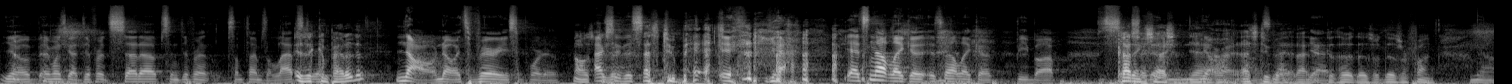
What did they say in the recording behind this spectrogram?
you know everyone's got different setups and different sometimes a lap. Is it competitive? No, no, it's very supportive. Oh, it's actually, this that's too bad. yeah, yeah. It's not like a it's not like a bebop Cutting session. session. Yeah, No, right. That's no, too bad. not. That, yeah, those, those are fun. No.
